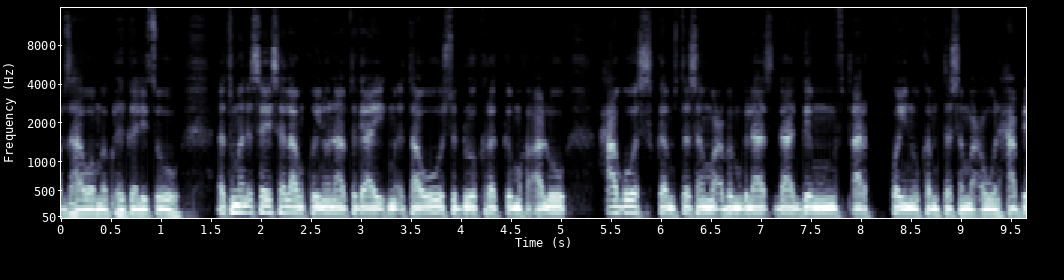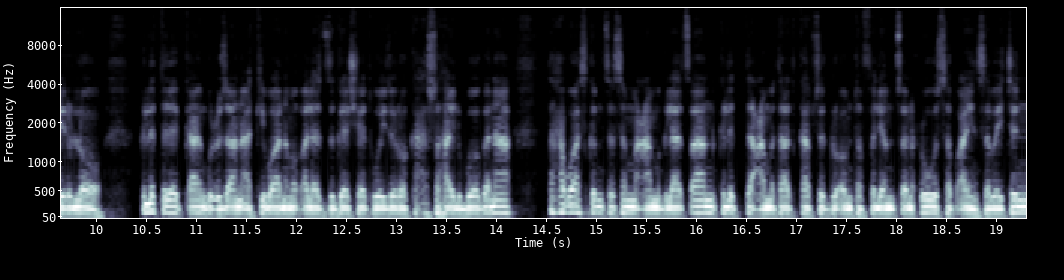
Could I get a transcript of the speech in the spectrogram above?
ኣብ ዝሃቦ መብርሂ ገሊጹ። እቲ መንእሰይ ሰላም ኮይኑ ናብ ትግራይ ምእታዉ፣ ስድርኡ ክረክብ ምኽኣሉ ሓጎስ ከም ዝተሰምዖ ብምግላጽ ዳግም ምፍጣር ኮይኑ ከም ዝተሰምዖ እውን ሓቢሩ'ሎ። ክልተ ደቃን ጉዕዞኣን ኣኪባ ንመቐለት ዝገሸት ወይዘሮ ካሕሱ ሃይሉ ብወገና ታሕጓስ ከም ዝተሰመዓ ምግላጻን፣ ክልተ ዓመታት ካብ ስድርኦም ተፈልዮም ዝጸንሑ ሰብኣይን ሰበይትን፣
